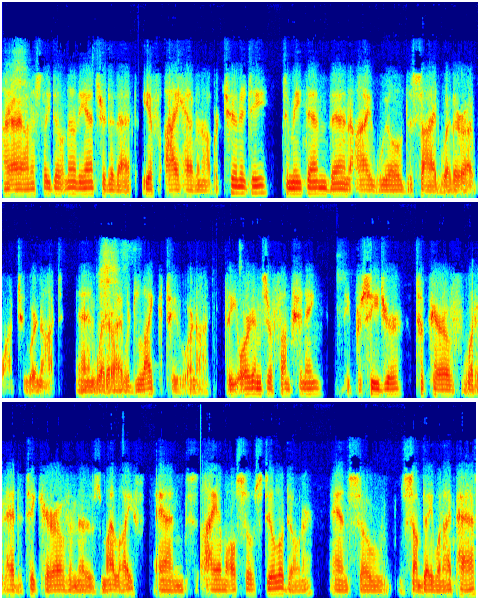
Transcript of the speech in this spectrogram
I, I honestly don't know the answer to that. If I have an opportunity to meet them, then I will decide whether I want to or not, and whether I would like to or not. The organs are functioning. The procedure took care of what it had to take care of, and that is my life. And I am also still a donor. And so someday when I pass,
